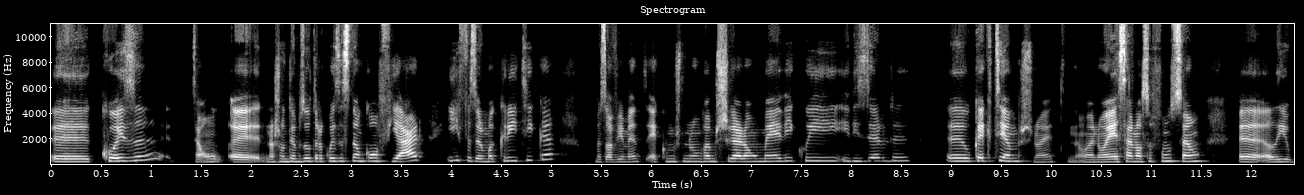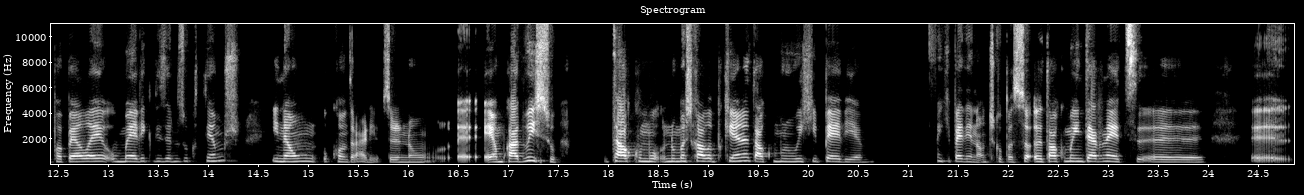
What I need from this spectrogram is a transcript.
uh, coisa, então nós não temos outra coisa senão confiar e fazer uma crítica, mas obviamente é como não vamos chegar a um médico e, e dizer-lhe o que é que temos, não é? Não, é, não é essa a nossa função. ali o papel é o médico dizer-nos o que temos e não o contrário. Ou seja, não, é, é um bocado isso. Tal como numa escala pequena, tal como no Wikipédia Wikipédia não, desculpa, só, tal como a internet uh, uh,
